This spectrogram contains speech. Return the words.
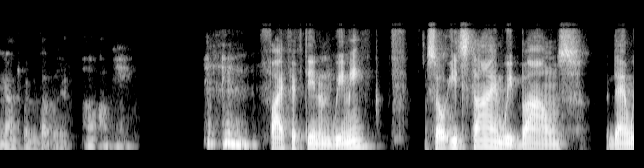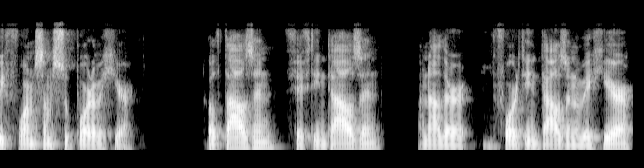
Not with W. Oh, okay. 515 on WIMI. So each time we bounce, then we form some support over here. 12,000, 15,000, another 14,000 over here.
